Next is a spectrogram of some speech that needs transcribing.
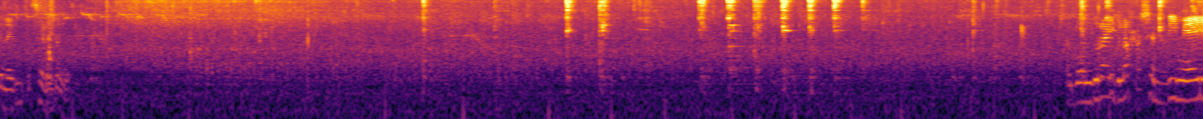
তেলের ভিতরে ছেড়ে দেবো। বন্ধুরা, এগুলো হাঁসের ডিমেই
